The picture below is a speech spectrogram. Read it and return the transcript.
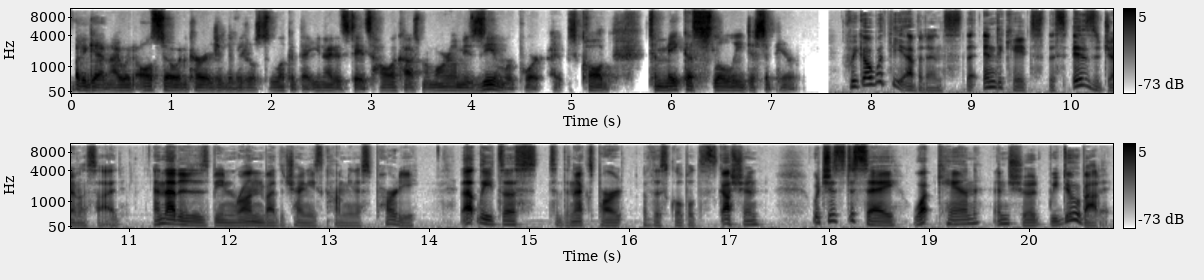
But again, I would also encourage individuals to look at that United States Holocaust Memorial Museum report. It's called To Make Us Slowly Disappear. If we go with the evidence that indicates this is a genocide and that it is being run by the Chinese Communist Party, that leads us to the next part of this global discussion, which is to say, what can and should we do about it?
